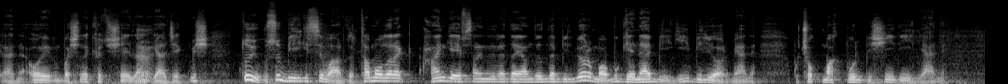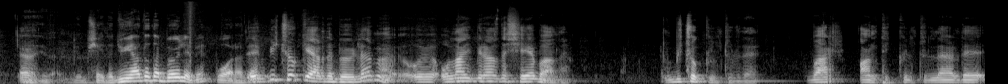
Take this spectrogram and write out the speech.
yani o evin başına kötü şeyler Evet. gelecekmiş duygusu bilgisi vardır. Tam olarak hangi efsanelere dayandığını da bilmiyorum ama bu genel bilgiyi biliyorum yani. Bu çok makbul bir şey değil yani. Evet. Ee, Bir şeyde. Dünyada da böyle mi bu arada? E, Birçok yerde böyle ama e, olay biraz da şeye bağlı. Birçok kültürde var. Antik kültürlerde,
